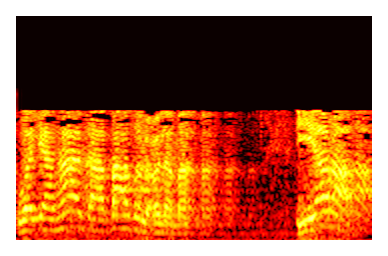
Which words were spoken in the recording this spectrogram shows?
ولهذا بعض العلماء يرى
